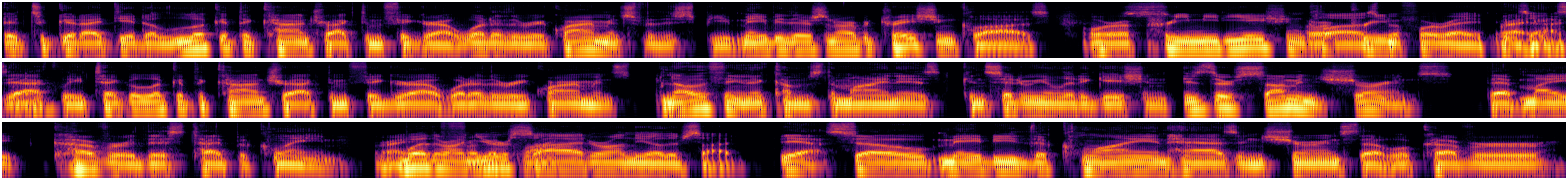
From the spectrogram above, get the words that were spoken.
it's a good idea to look at the contract and figure out what are the requirements for the dispute. Maybe there's an arbitration clause. or a pre-mediation clause pre- before, right? Right, exactly. Take a look at the contract and figure out what are the requirements. Another thing that comes to mind is considering a litigation, is there some insurance that might cover this type of claim, right? Whether on your side or on the other side. Yeah. So maybe the client has insurance that will cover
